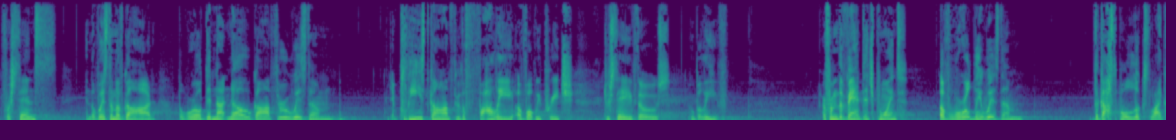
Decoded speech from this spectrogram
For since, in the wisdom of God, the world did not know God through wisdom, it pleased God through the folly of what we preach to save those who believe. Or From the vantage point of worldly wisdom, the gospel looks like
